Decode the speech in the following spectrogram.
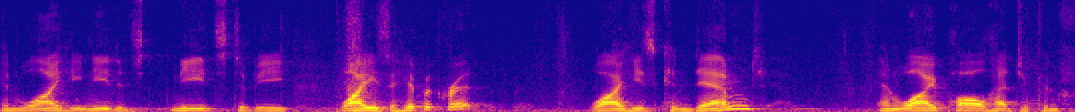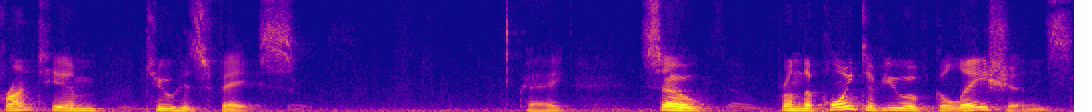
and why he needed, needs to be, why he's a hypocrite, why he's condemned, and why Paul had to confront him to his face. Okay? So, from the point of view of Galatians,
